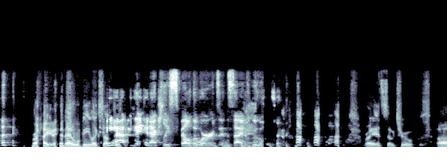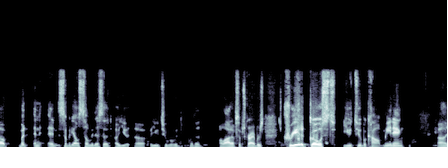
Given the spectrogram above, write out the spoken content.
right? And that will be like something. Be happy they can actually spell the words inside of Google right? It's so true. Uh, but and and somebody else told me this a a, a YouTuber with with a, a lot of subscribers create a ghost YouTube account, meaning uh,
